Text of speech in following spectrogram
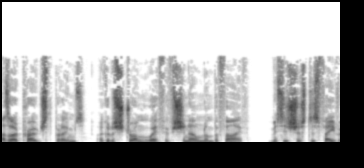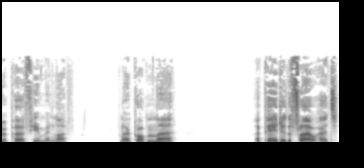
As I approached the blooms, I got a strong whiff of Chanel number no. 5, Mrs. Shuster's favourite perfume in life. No problem there. I peered at the flower heads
